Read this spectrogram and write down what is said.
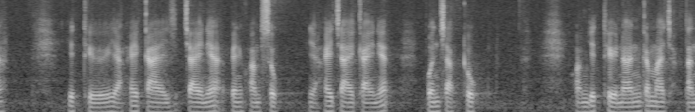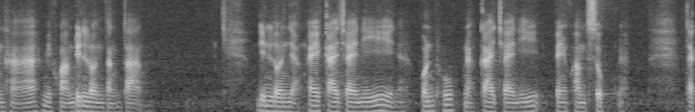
นะยึดถืออยากให้กายใจเนี้ยเป็นความสุข อยากให้ใจกายเนี้ยพ้นจากทุกข์ความยึดถือนั้นก็มาจากตัณหา มีความดิ้นรนต่างๆ ดิ้นรนอยากให้กายใจนี้นะพ้นทุกข์นะกายใจนี้เป็นความสุขนะแต่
